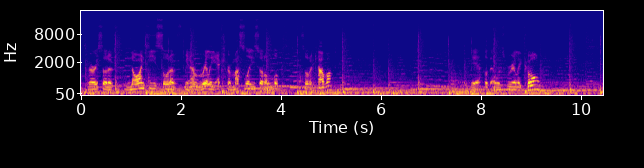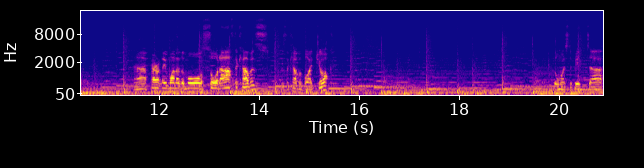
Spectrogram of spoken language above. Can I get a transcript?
It's very sort of 90s, sort of, you know, really extra muscly sort of look, sort of cover. Yeah, I thought that was really cool. Uh, apparently one of the more sought after covers is the cover by Jock. It's almost a bit uh,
